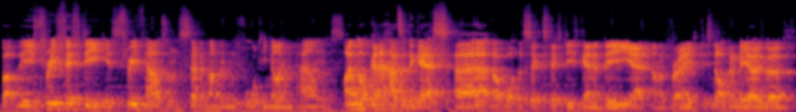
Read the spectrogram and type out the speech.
but the 350 is £3,749. I'm not going to hazard a guess uh, at what the 650 is going to be yet, I'm afraid. It's not going to be over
